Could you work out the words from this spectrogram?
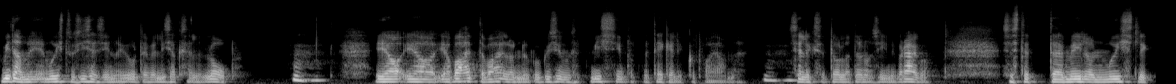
mida meie mõistus ise sinna juurde veel lisaks sellele loob mm. -hmm. ja, ja, ja vahetevahel on nagu küsimus, et mis infot me tegelikult vajame mm -hmm. selleks, et olla täna siin ja praegu. sest et meil on mõistlik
